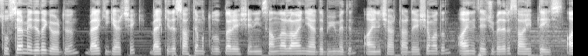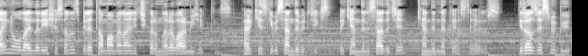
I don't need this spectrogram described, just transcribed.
Sosyal medyada gördüğün, belki gerçek, belki de sahte mutluluklar yaşayan insanlarla aynı yerde büyümedin, aynı şartlarda yaşamadın, aynı tecrübelere sahip değilsin. Aynı olayları yaşasanız bile tamamen aynı çıkarımlara varmayacaktınız. Herkes gibi sen de biriciksin ve kendini sadece kendinle kıyaslayabilirsin. Biraz resmi büyüt,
